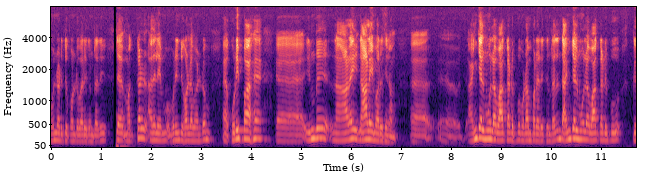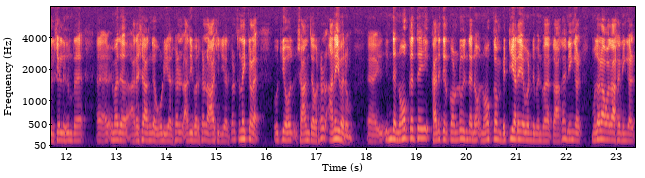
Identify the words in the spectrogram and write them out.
முன்னெடுத்து கொண்டு வருகின்றது. இந்த மக்கள் அதில் புரிந்து கொள்ள வேண்டும். குறிப்பாக இன்று நாளை நாளை மறுதினம் அஞ்சல் மூல வாக்கெடுப்பு இடம்பெற இருக்கின்றது. இந்த அஞ்சல் மூல வாக்கெடுப்புக்கு செல்கின்ற எமது அரசாங்க ஊழியர்கள் அதிபர்கள் ஆசிரியர்கள் திணைக்கள உத்தியோக சார்ந்தவர்கள் அனைவரும் இந்த நோக்கத்தை கருத்தில் கொண்டு இந்த நோ நோக்கம் வெற்றியடைய வேண்டும் என்பதற்காக நீங்கள் முதலாவதாக நீங்கள்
